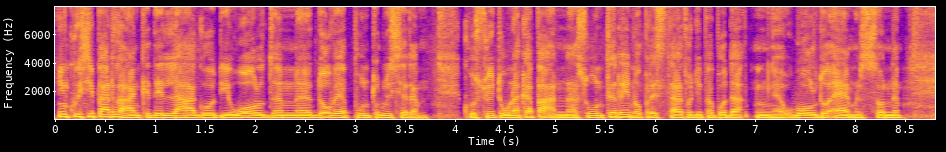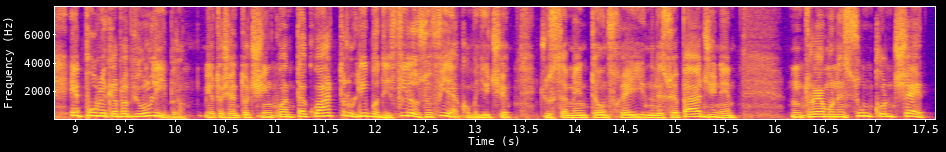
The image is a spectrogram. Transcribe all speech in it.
in cui si parla anche del lago di Walden, dove appunto lui si era costruito una capanna su un terreno prestatogli proprio da um, Waldo Emerson e pubblica proprio un libro, 1854, libro di filosofia, come dice giustamente Onfray. Nelle sue pagine non troviamo nessun concetto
